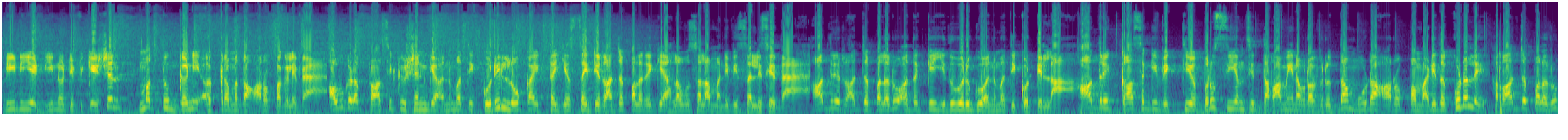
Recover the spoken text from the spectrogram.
ಬಿಡಿಎ ಡಿನೋಟಿಫಿಕೇಶನ್ ಮತ್ತು ಗಣಿ ಅಕ್ರಮದ ಆರೋಪಗಳಿವೆ. ಅವುಗಳ ಪ್ರಾಸಿಕ್ಯೂಷನ್ಗೆ ಅನುಮತಿ ಕೋರಿ ಲೋಕಾಯುಕ್ತ ಎಸ್ಐಟಿ ರಾಜ್ಯಪಾಲರಿಗೆ ಹಲವು ಸಲ ಮನವಿ ಸಲ್ಲಿಸಿದೆ. ಆದ್ರೆ ರಾಜ್ಯಪಾಲರು ಅದಕ್ಕೆ ಇದುವರೆಗೂ ಅನುಮತಿ ಕೊಟ್ಟಿಲ್ಲ. ಆದ್ರೆ ಖಾಸಗಿ ವ್ಯಕ್ತಿಯೊಬ್ಬರು ಸಿಎಂ ಸಿದ್ದರಾಮಯ್ಯನವರ ವಿರುದ್ಧ ಮೂಡ ಆರೋಪ ಮಾಡಿದ ಕೂಡಲೇ ರಾಜ್ಯಪಾಲರು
